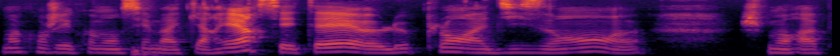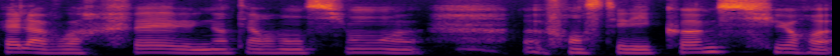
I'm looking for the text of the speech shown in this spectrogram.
Moi, quand j'ai commencé ma carrière, c'était euh, le plan à 10 ans. Euh, Je me rappelle avoir fait une intervention euh, France Télécom sur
